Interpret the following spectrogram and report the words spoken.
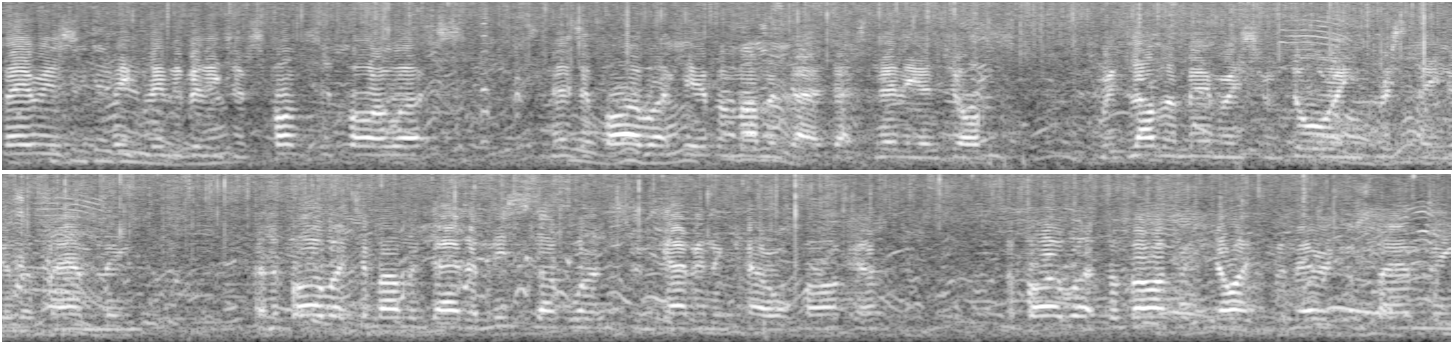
various people in the village have sponsored fireworks. There's a firework here for Mum and Dad, that's Nellie and John, with love and memories from Doreen, Christine and the family. And a firework to Mum and Dad and missed loved ones from Gavin and Carol Parker. A firework for Margaret Knight from American family.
